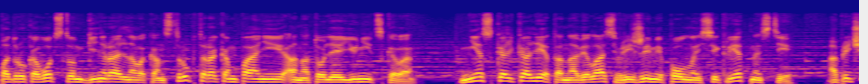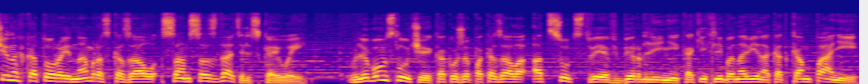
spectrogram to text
под руководством генерального конструктора компании Анатолия Юницкого. Несколько лет она велась в режиме полной секретности – о причинах которой нам рассказал сам создатель Skyway. В любом случае, как уже показало отсутствие в Берлине каких-либо новинок от компаний,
